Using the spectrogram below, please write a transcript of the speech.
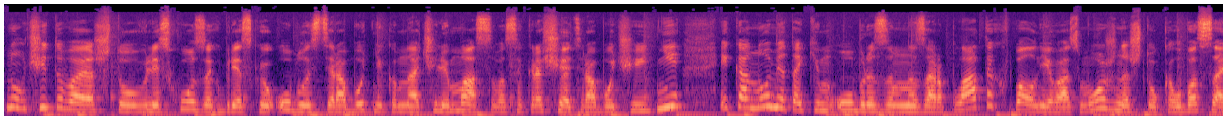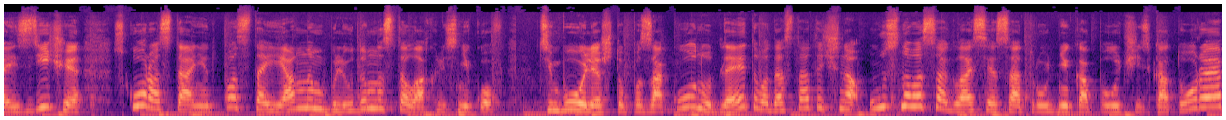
Но учитывая, что в лесхозах Брестской области работникам начали массово сокращать рабочие дни, экономя таким образом на зарплатах, вполне возможно, что колбаса из дичи скоро станет постоянным блюдом на столах лесников. Тем более, что по закону для этого достаточно устного согласия сотрудника, получить которое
